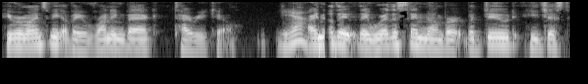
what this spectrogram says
he reminds me of a running back Tyreek Hill. yeah I know they, they wear the same number, but dude, he just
